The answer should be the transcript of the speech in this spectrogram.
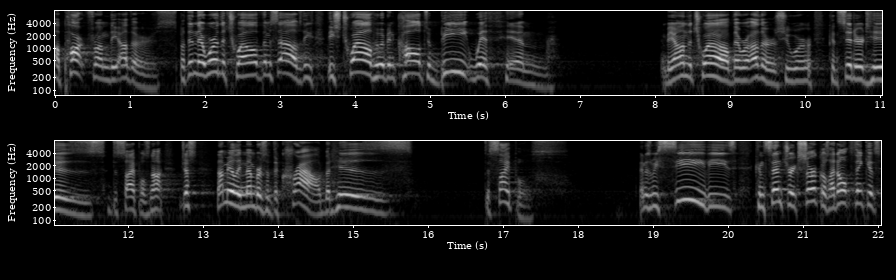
apart from the others. But then there were the 12 themselves, these, these 12 who had been called to be with him. And beyond the 12, there were others who were considered his disciples, not just not merely members of the crowd, but his disciples. And as we see these concentric circles, I don't think it's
